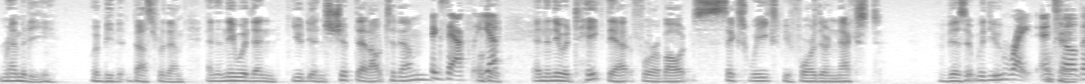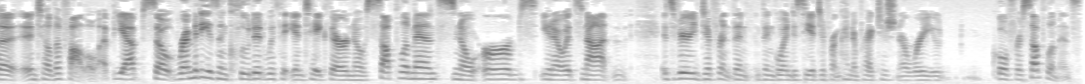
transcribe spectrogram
remedy would be the best for them, and then they would then you'd then ship that out to them. Exactly, Okay. yep. And then they would take that for about six weeks before their next visit with you. Right until Okay. the until the follow up. Yep. So remedy is included with the intake. There are no supplements, no herbs. You know, it's not. It's very different than than going to see a different kind of practitioner where you go for supplements.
